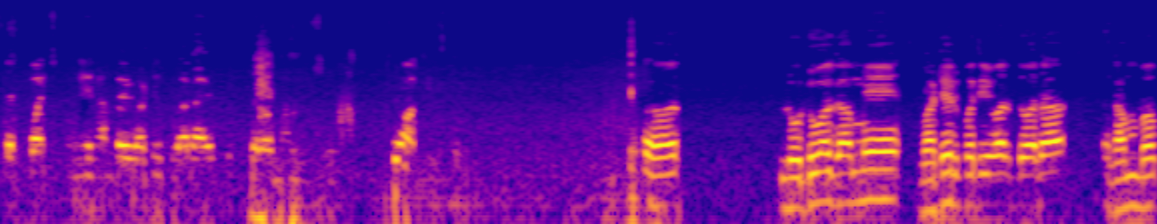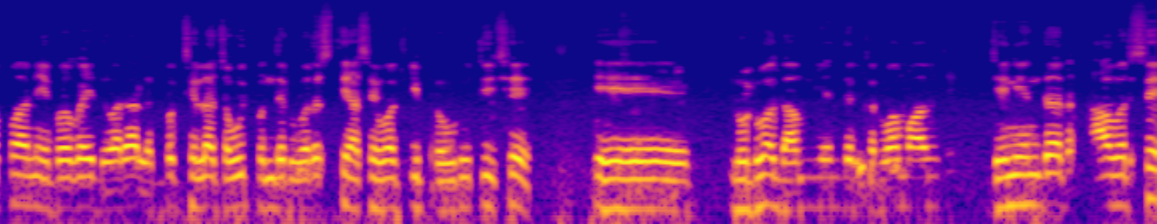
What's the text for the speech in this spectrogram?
સરપંચ અને રામભાઈ વાટે દ્વારા આયોજન કરવામાં આવ્યું છે. શું આખી લોઢવા ગામે વાઢેર પરિવાર દ્વારા રામબાપા અને એભાભાઈ દ્વારા લગભગ છેલ્લા ચૌદ, પંદર વર્ષથી આ સેવાકીય પ્રવૃત્તિ છે એ લોઢવા ગામની અંદર કરવામાં આવે છે. જેની અંદર આ વર્ષે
